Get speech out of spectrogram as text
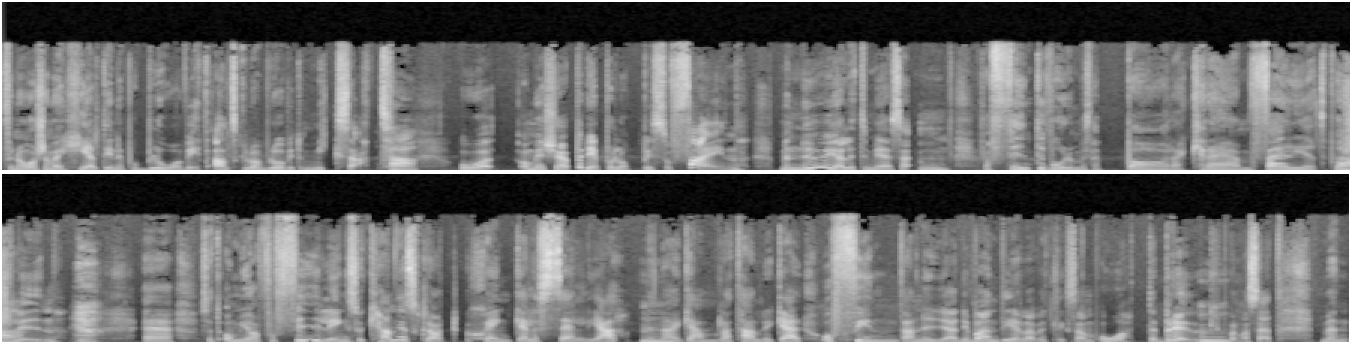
för några år sedan var jag helt inne på blåvitt. Allt skulle vara blåvitt och mixat. Ja. Och om jag köper det på loppis så fine. Men nu är jag lite mer så här, mm, vad fint det vore med så bara krämfärgat porslin. Eh, så att om jag får feeling så kan jag såklart skänka eller sälja mina gamla tallrikar och fynda nya. Det är bara en del av ett liksom, återbruk på något sätt. Men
